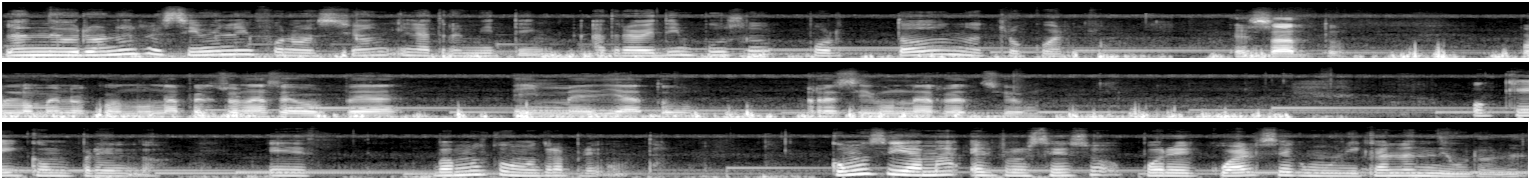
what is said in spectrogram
Las neuronas reciben la información y la transmiten a través de impulsos por todo nuestro cuerpo. Exacto. Por lo menos cuando una persona se golpea, de inmediato recibe una reacción. Ok, comprendo. vamos con otra pregunta. ¿Cómo se llama el proceso por el cual se comunican las neuronas?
